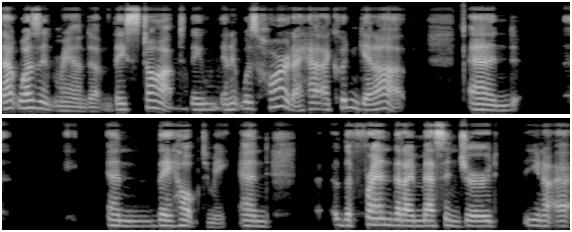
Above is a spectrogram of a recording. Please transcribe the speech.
that wasn't random. They stopped. They and it was hard. I had i couldn't get up. And and they helped me. And the friend that I messengered, you know, I,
